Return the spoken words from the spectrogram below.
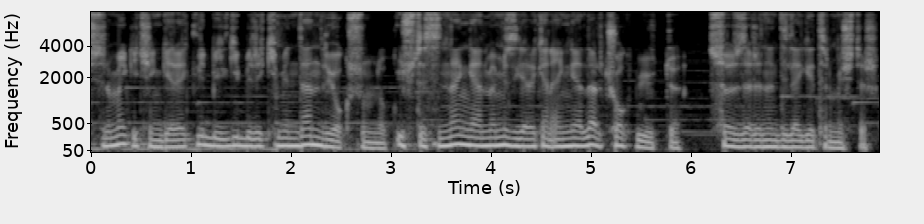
geliştirmek için gerekli bilgi birikiminden de yoksunduk. Üstesinden gelmemiz gereken engeller çok büyüktü sözlerini dile getirmiştir.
